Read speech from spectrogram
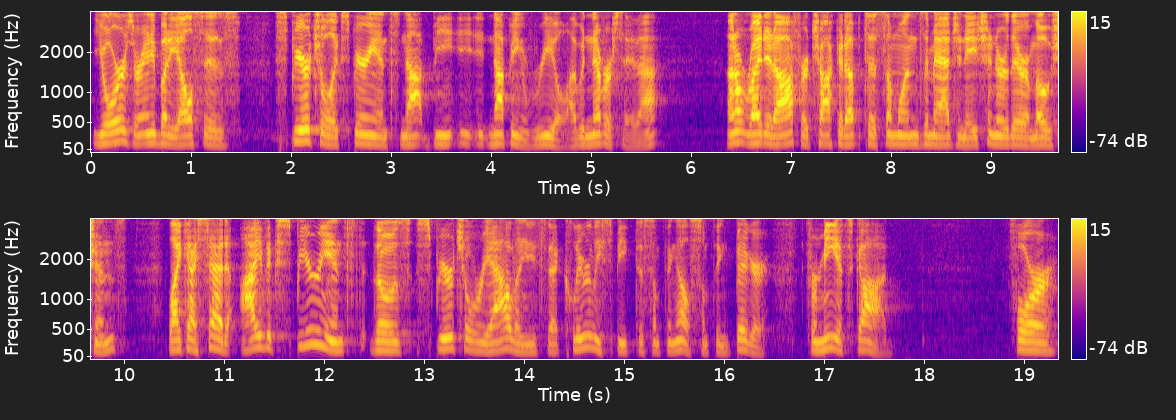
yours or anybody else's spiritual experience not, be, not being real. I would never say that. I don't write it off or chalk it up to someone's imagination or their emotions. Like I said, I've experienced those spiritual realities that clearly speak to something else, something bigger. For me, it's God. For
